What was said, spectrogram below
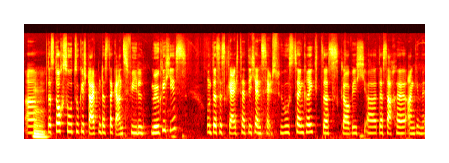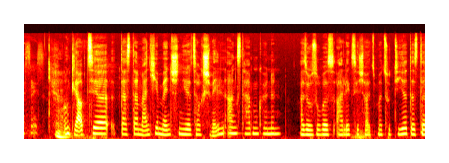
äh, mhm. das doch so zu gestalten, dass da ganz viel möglich ist und dass es gleichzeitig ein Selbstbewusstsein kriegt, das, glaube ich, äh, der Sache angemessen ist. Mhm. Und glaubt ihr, dass da manche Menschen jetzt auch Schwellenangst haben können? Also sowas, Alex, ich schaue jetzt mal zu dir, dass da,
